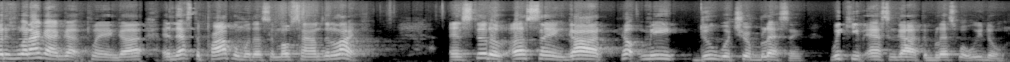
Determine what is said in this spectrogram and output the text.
But it's what I got, got playing, God. And that's the problem with us in most times in life. Instead of us saying, God, help me do what you're blessing, we keep asking God to bless what we're doing.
